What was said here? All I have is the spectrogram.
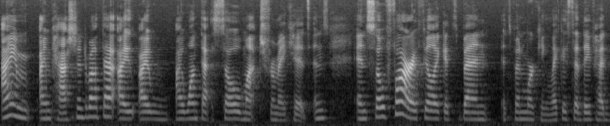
I am I'm passionate about that. I, I I want that so much for my kids. And and so far I feel like it's been it's been working. Like I said, they've had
